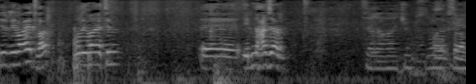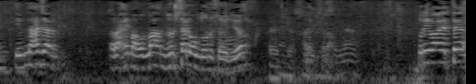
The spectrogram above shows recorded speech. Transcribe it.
bir rivayet var. Bu rivayetin e, İbn Hacer Aleykümselam. İbn Hacer rahimahullah mürsel olduğunu söylüyor. Aleykümselam. Bu rivayette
